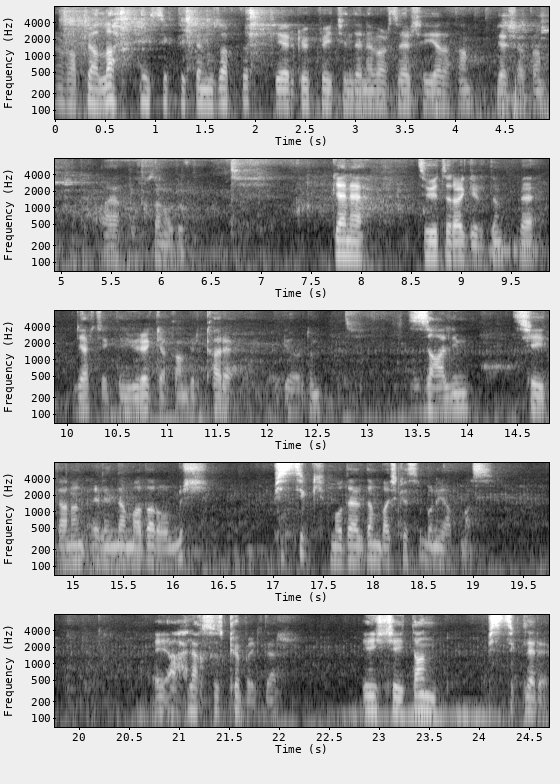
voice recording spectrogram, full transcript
Rabbi Allah eksiklikten uzaktır. Yer gök ve içinde ne varsa her şeyi yaratan, yaşatan, ayakta tutan odur. Gene Twitter'a girdim ve gerçekten yürek yakan bir kare gördüm. Zalim şeytanın elinde madar olmuş. Pislik modelden başkası bunu yapmaz. Ey ahlaksız köpekler. Ey şeytan pislikleri.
